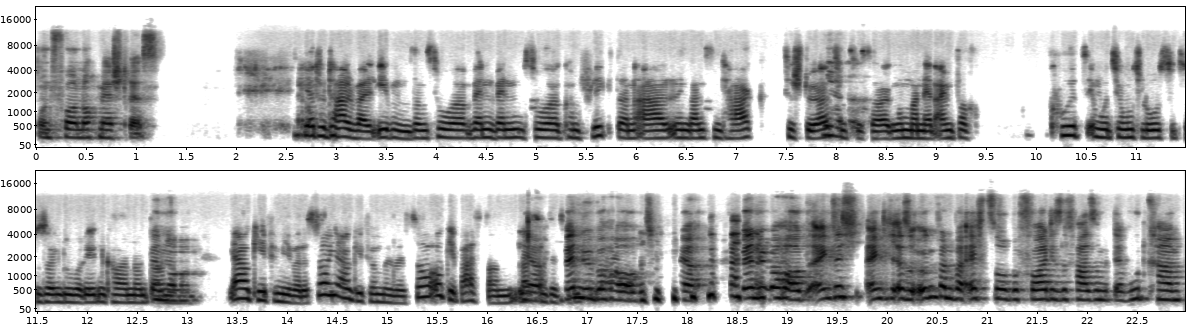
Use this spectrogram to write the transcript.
und vor noch mehr Stress. Ja. total, weil eben dann so, wenn, wenn so ein Konflikt dann auch den ganzen Tag zerstört ja. sozusagen und man nicht einfach kurz emotionslos sozusagen drüber reden kann und dann, genau. ja, okay, für mich war das so, ja, okay, für mich war das so, okay, passt dann. Lass ja, uns jetzt wenn überhaupt. ja, wenn überhaupt. Eigentlich, eigentlich, also irgendwann war echt so, bevor diese Phase mit der Wut kam,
